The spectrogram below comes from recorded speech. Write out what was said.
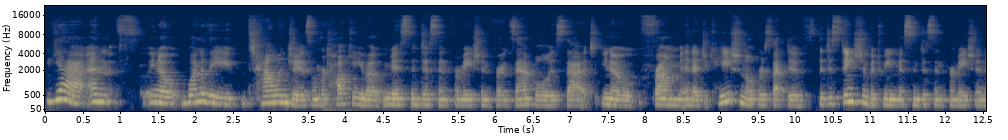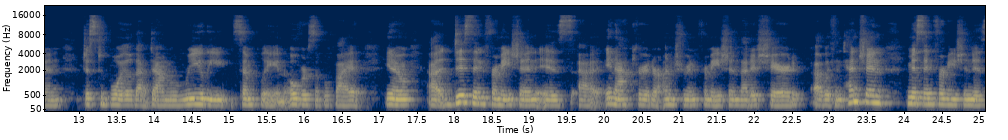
Yeah, and you know, one of the challenges when we're talking about mis and disinformation, for example, is that, you know, from an educational perspective, the distinction between mis and disinformation, and just to boil that down really simply and oversimplify it, you know, uh, disinformation is uh, inaccurate or untrue information that is shared uh, with intention. Misinformation is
